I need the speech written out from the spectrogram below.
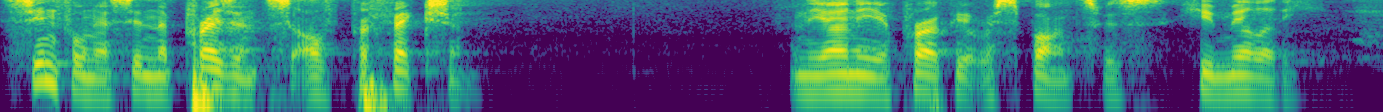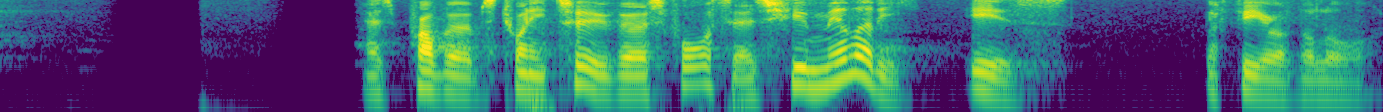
Sinfulness in the presence of perfection. And the only appropriate response was humility. As Proverbs 22, verse 4 says, humility is the fear of the Lord.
